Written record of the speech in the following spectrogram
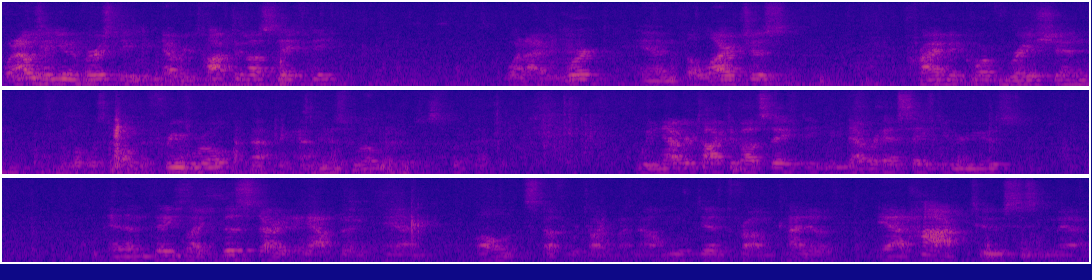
when I was in university, we never talked about safety. When I worked in the largest private corporation in what was called the free world, not the communist world. We never talked about safety, we never had safety reviews. And then things like this started to happen, and all of the stuff we're talking about now moved in from kind of ad hoc to systematic.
